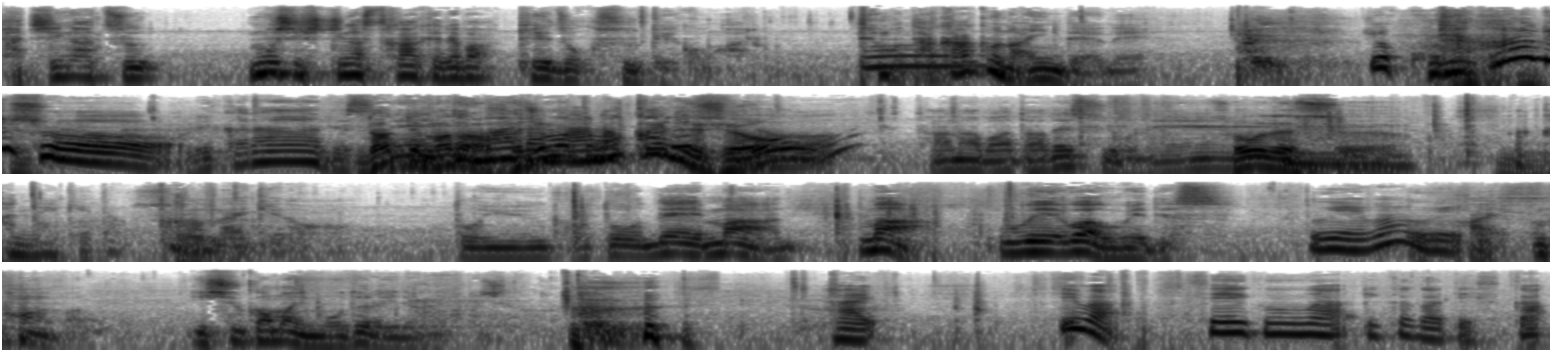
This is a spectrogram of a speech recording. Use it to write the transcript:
8月、もし7月高ければ継続する傾向がある。でも高くないんだよね。いやこれからでしょこれからですね。だってまだ始まったばっかりですよ。七夕ですよね。そうです。うわかんないけどわかんないけど。ということで、まあ、まあ、上は上です。上は上ですはい。まあ、一週間前に戻ればいいだけの話だ。はい、では西軍はいかがですか？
